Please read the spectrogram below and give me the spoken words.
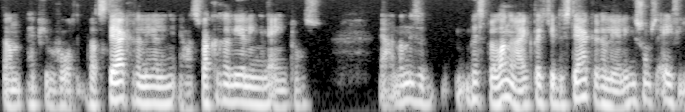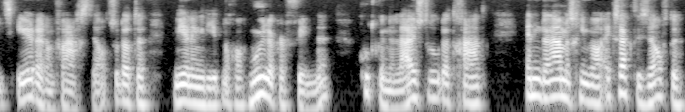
dan heb je bijvoorbeeld wat sterkere leerlingen en wat zwakkere leerlingen in één klas. Ja, dan is het best belangrijk dat je de sterkere leerlingen soms even iets eerder een vraag stelt, zodat de leerlingen die het nog wat moeilijker vinden, goed kunnen luisteren hoe dat gaat en daarna misschien wel exact dezelfde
